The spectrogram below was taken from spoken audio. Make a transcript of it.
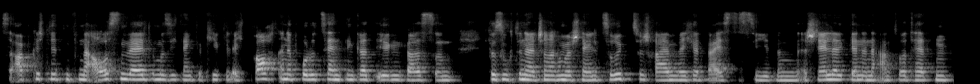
so abgeschnitten von der Außenwelt, wo man sich denkt, okay, vielleicht braucht eine Produzentin gerade irgendwas und ich versuche dann halt schon auch immer schnell zurückzuschreiben, weil ich halt weiß, dass sie dann schneller gerne eine Antwort hätten.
